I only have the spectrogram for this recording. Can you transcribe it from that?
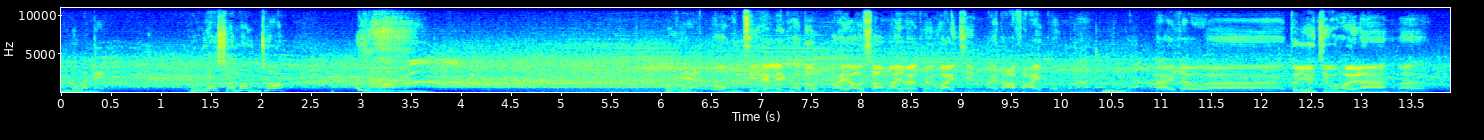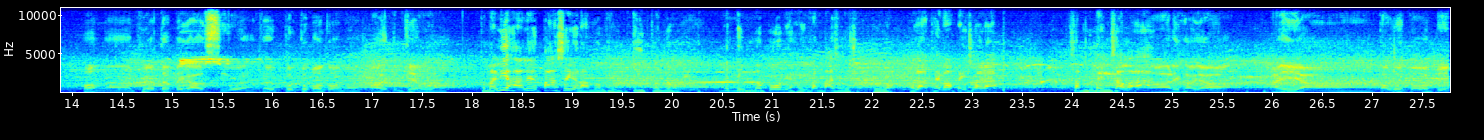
揾到運嚟，好嘢啊！上網唔錯啊！哎呀，好嘢啊！黃子玲呢球都唔係有心啊，因為佢位置唔係打快攻啊，嗯，但係就誒、呃都要照去啦。咁啊，可能誒配合得比較少啊，都係撥個波過網，啊點知又有。同埋呢下咧，巴西嘅籃網球員跌緊落嚟，一掂個波就起翻巴西嘅長區落。好啦，睇翻比賽啦，十五平手啊！啊呢球有啊，哎呀，投咗嗰邊，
